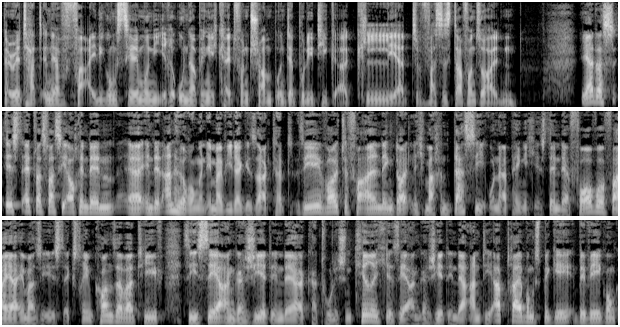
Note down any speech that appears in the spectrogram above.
Barrett hat in der Vereidigungszeremonie ihre Unabhängigkeit von Trump und der Politik erklärt. Was ist davon zu halten? Ja, das ist etwas, was sie auch in den, äh, in den Anhörungen immer wieder gesagt hat. Sie wollte vor allen Dingen deutlich machen, dass sie unabhängig ist. Denn der Vorwurf war ja immer, sie ist extrem konservativ, sie ist sehr engagiert in der katholischen Kirche, sehr engagiert in der Anti-Abtreibungsbewegung.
